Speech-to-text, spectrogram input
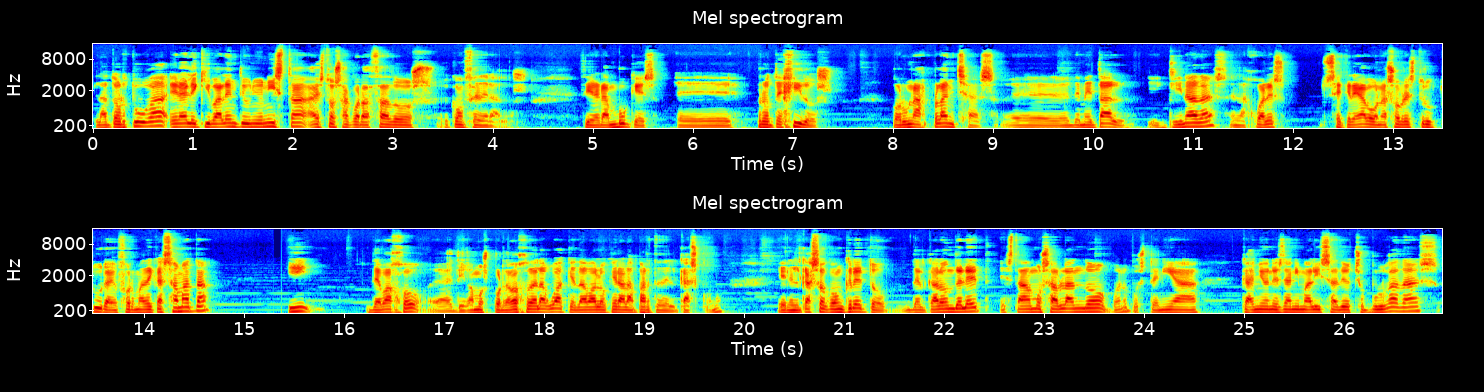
la tortuga era el equivalente unionista a estos acorazados confederados. Es decir, eran buques eh, protegidos por unas planchas eh, de metal inclinadas en las cuales se creaba una sobreestructura en forma de casamata y debajo, eh, digamos por debajo del agua, quedaba lo que era la parte del casco. En el caso concreto del Calón de LED, estábamos hablando, bueno, pues tenía cañones de animalisa de 8 pulgadas,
